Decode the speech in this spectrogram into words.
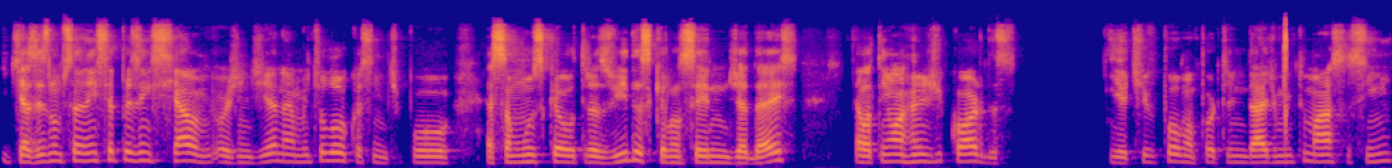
e que às vezes não precisa nem ser presencial, hoje em dia, né, é muito louco, assim, tipo, essa música Outras Vidas, que eu lancei no dia 10, ela tem um arranjo de cordas, e eu tive, pô, uma oportunidade muito massa, assim,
